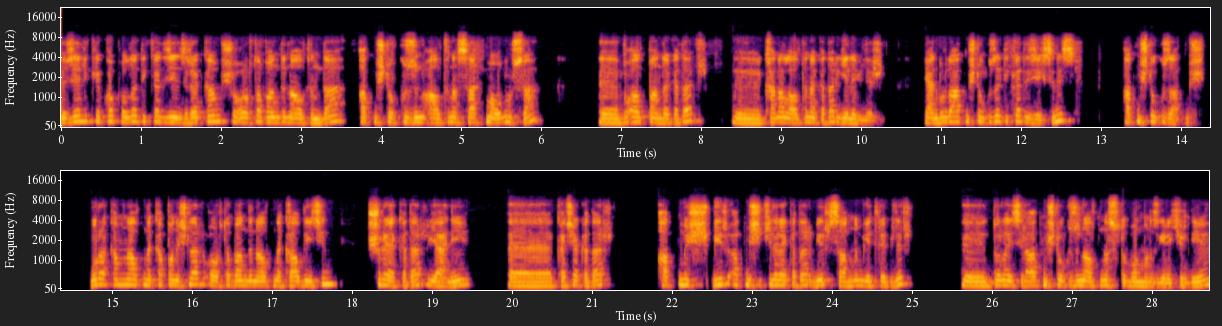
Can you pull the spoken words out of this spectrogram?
Özellikle Kopol'da dikkat edeceğiniz rakam şu orta bandın altında 69'un altına sarkma olursa e, bu alt banda kadar e, kanal altına kadar gelebilir. Yani burada 69'a dikkat edeceksiniz. 69-60. Bu rakamın altında kapanışlar orta bandın altında kaldığı için şuraya kadar yani e, kaça kadar 61-62'lere kadar bir salınım getirebilir. E, dolayısıyla 69'un altında stop olmanız gerekir diye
